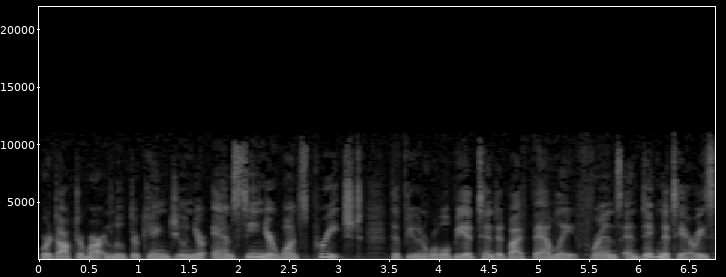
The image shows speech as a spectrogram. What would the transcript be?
where Dr. Martin Luther King Jr. and Sr. once preached. The funeral will be attended by family, friends, and dignitaries,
